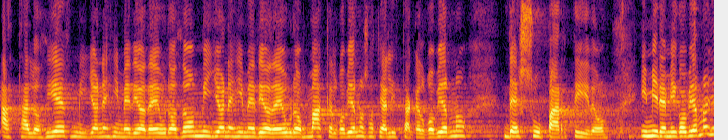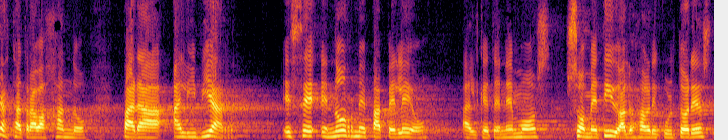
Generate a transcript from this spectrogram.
hasta los 10 millones y medio de euros, 2 millones y medio de euros más que el Gobierno socialista, que el Gobierno de su partido. Y mire, mi Gobierno ya está trabajando para aliviar ese enorme papeleo al que tenemos sometido a los agricultores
